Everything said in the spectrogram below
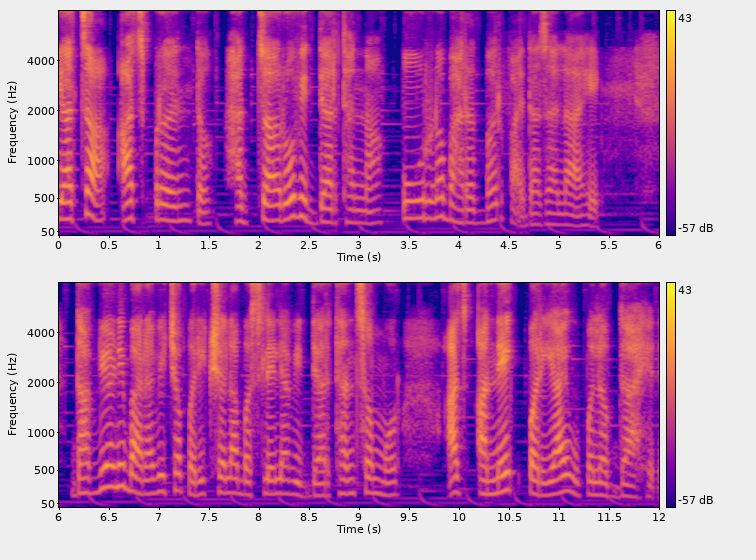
याचा आजपर्यंत हजारो विद्यार्थ्यांना पूर्ण भारतभर फायदा झाला आहे. दहावी आणि बारावीच्या परीक्षेला बसलेल्या विद्यार्थ्यांसमोर आज अनेक पर्याय उपलब्ध आहेत.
